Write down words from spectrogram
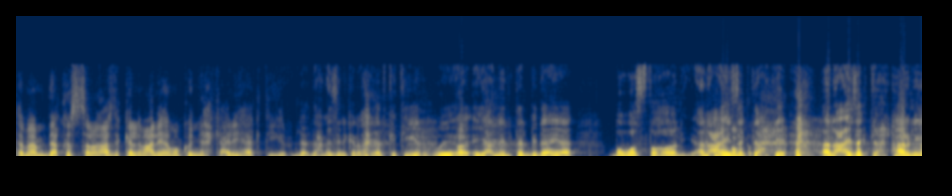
تمام؟ ده قصة لو أنا عايز اتكلم عليها ممكن نحكي عليها كتير. لا ده إحنا عايزين نتكلم حاجات كتير ويعني أنت البداية بوظتها لي. أنا عايزك تحكي أنا عايزك تحكي لي.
